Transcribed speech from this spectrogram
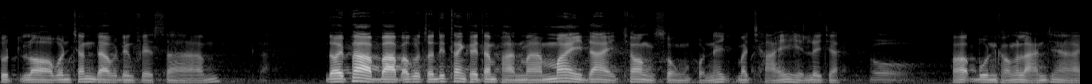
สุดหล่อบนชั้นดาวดึงส์เฟสสามโดยภาพบาปอากุศลที่ท่านเคยทำผ่านมาไม่ได้ช่องส่งผลให้มาฉายให้เห็นเลยจ้ะโอ้เพราะบุญของหลานชาย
